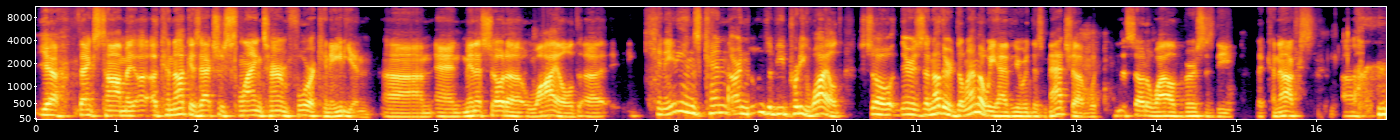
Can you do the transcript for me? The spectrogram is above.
Yeah, thanks, Tom. A, a, Canuck is actually slang term for a Canadian, um, and Minnesota Wild. Uh, Canadians can are known to be pretty wild. So there's another dilemma we have here with this matchup with Minnesota Wild versus the the Canucks. Uh,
